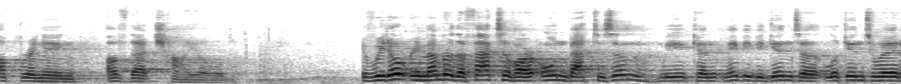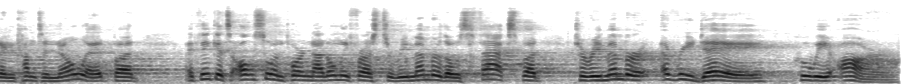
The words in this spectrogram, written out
upbringing of that child if we don't remember the facts of our own baptism we can maybe begin to look into it and come to know it but i think it's also important not only for us to remember those facts but to remember every day who we are,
